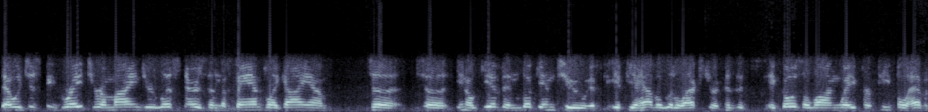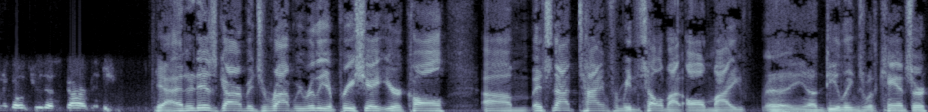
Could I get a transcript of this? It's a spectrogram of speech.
that would just be great to remind your listeners and the fans like I am to to you know give and look into if if you have a little extra because it's it goes a long way for people having to go through this garbage. Yeah, and it is garbage. Rob, we really appreciate your call. Um, it's not time for me to tell about all my uh, you know dealings with cancer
